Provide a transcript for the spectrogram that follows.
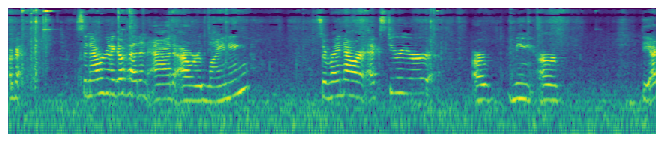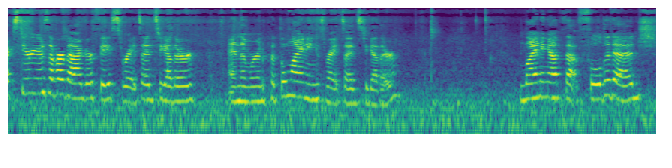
Okay, so now we're gonna go ahead and add our lining. So right now our exterior, our, me, our, the exteriors of our bag are faced right sides together, and then we're gonna put the linings right sides together lining up that folded edge,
